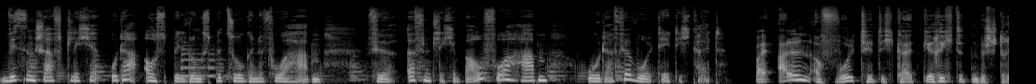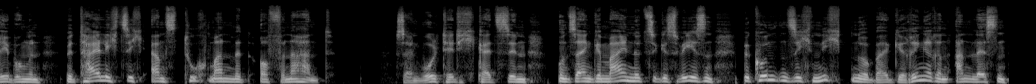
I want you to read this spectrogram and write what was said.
wissenschaftliche oder ausbildungsbezogene Vorhaben, für öffentliche Bauvorhaben oder für Wohltätigkeit. Bei allen auf Wohltätigkeit gerichteten Bestrebungen beteiligt sich Ernst Tuchmann mit offener Hand. Sein Wohltätigkeitssinn und sein gemeinnütziges Wesen bekunden sich nicht nur bei geringeren Anlässen,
